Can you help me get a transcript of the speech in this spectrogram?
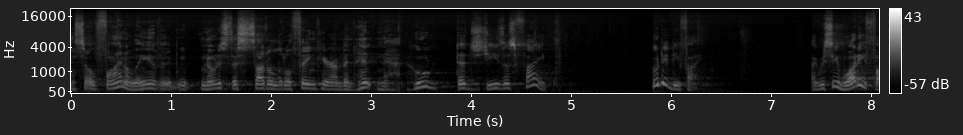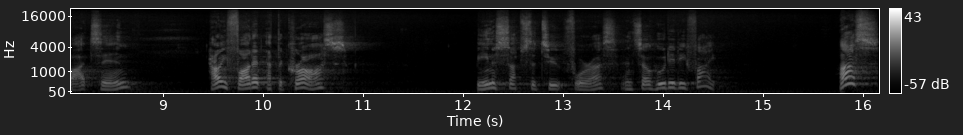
And so finally, we notice this subtle little thing here I've been hinting at. Who does Jesus fight? Who did he fight? Like we see what he fought sin, how he fought it at the cross, being a substitute for us. And so who did he fight? Us.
